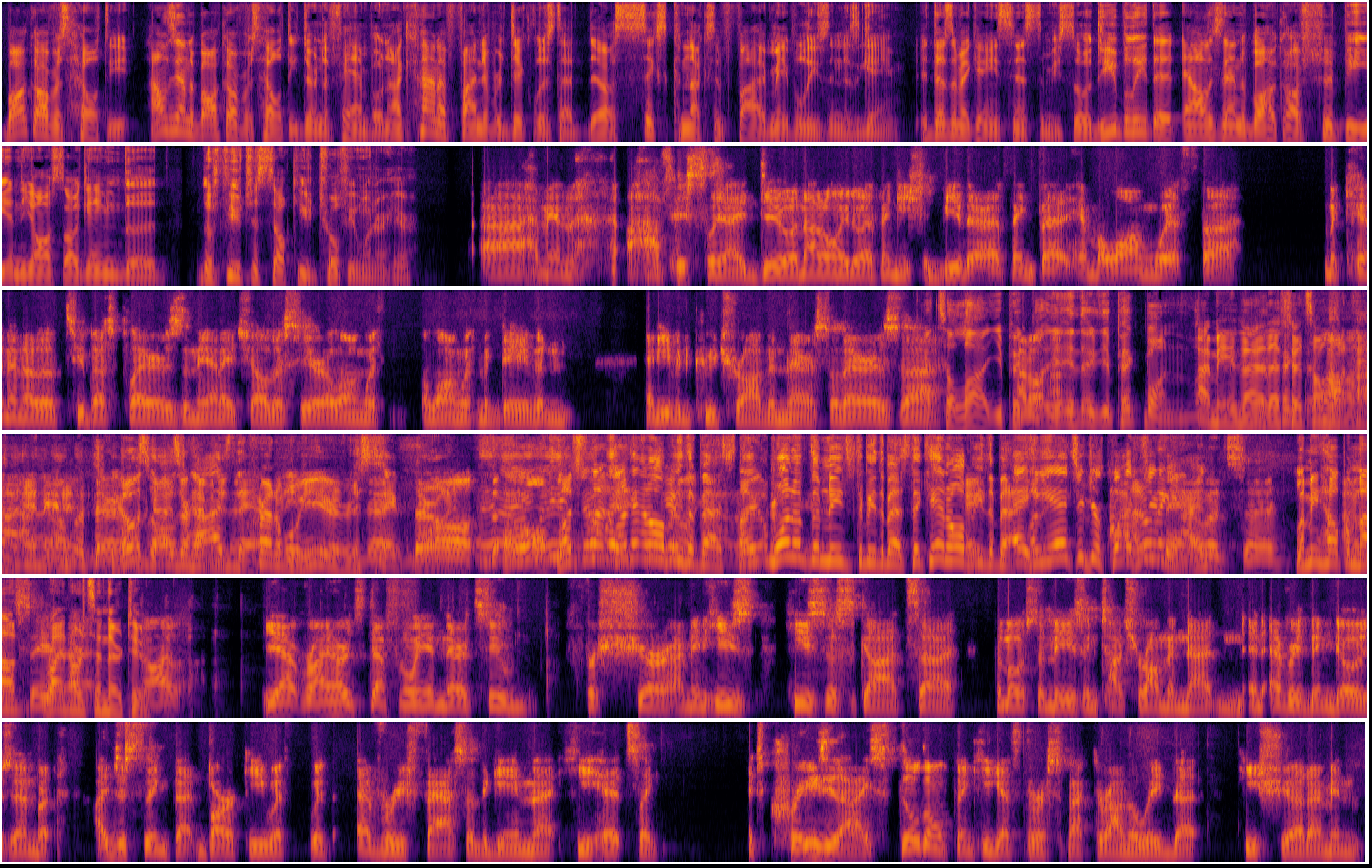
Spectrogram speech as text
Barkov is healthy. Alexander Barkov is healthy during the fan vote. And I kind of find it ridiculous that there are six Canucks and five Maple Leafs in this game. It doesn't make any sense to me. So, do you believe that Alexander Barkov should be in the All Star game, the the future Selke Trophy winner here? Uh, I mean, obviously I do. And not only do I think he should be there, I think that him along with uh, MacKinnon are the two best players in the NHL this year, along with along with McDavid and, and even Kucherov in there. So there's uh, that's a lot. You pick you pick one. Like, I mean, uh, that fits a lot. And, and, and those guys are having incredible years. They're, they're all. They're all let's, they, they can't all be the best. They, one of them needs to be the best. They can't all hey, be the best. Hey, he answered your question, man. I would say. Let me help him out. Reinhart's that. in there too. No, I, yeah, Reinhart's definitely in there too, for sure. I mean, he's he's just got uh, the most amazing touch around the net, and, and everything goes in. But I just think that Barkey, with with every facet of the game that he hits, like it's crazy that I still don't think he gets the respect around the league that he should. I mean,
